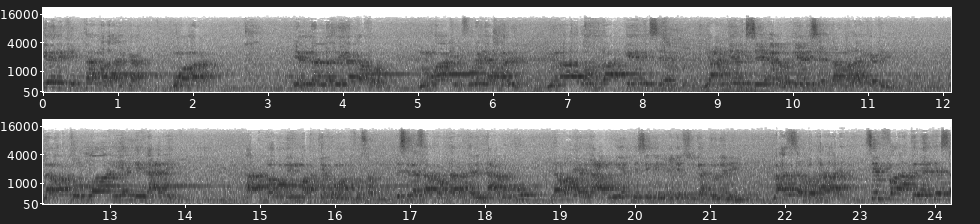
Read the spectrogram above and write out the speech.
كيري كتا ملائكة؟ وممر إن الذين كفروا نماك كفره يا مريم ينادون سيح يعني كيري سيحلو كيري سيحتم ملائكة كني لمقت الله يلي نعبي. أكبر من مقتكم أنفسكم. إسنا سافرتنا كان نعبكو نبه ينعبو يلي سنين عدد سجاد دونين مع السبتة هاي سنفة اعتمدت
